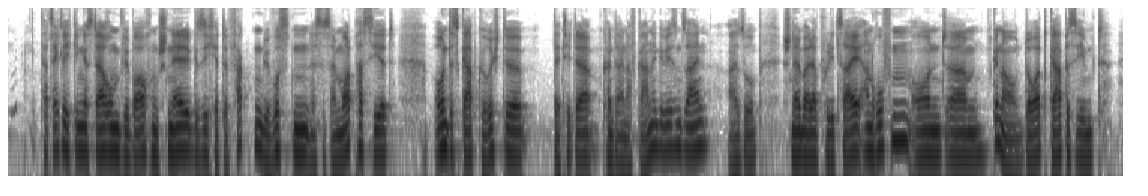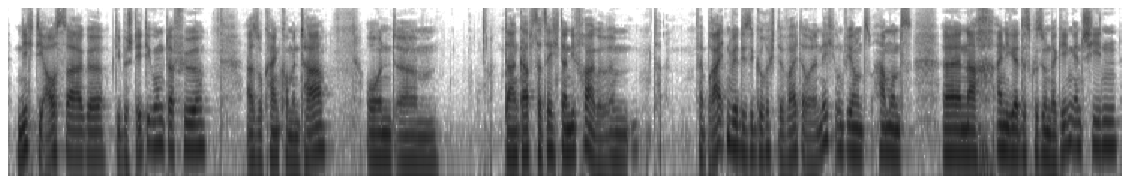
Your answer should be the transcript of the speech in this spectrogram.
tatsächlich ging es darum, wir brauchen schnell gesicherte Fakten. Wir wussten, es ist ein Mord passiert und es gab Gerüchte, der Täter könnte ein Afghane gewesen sein. Also schnell bei der Polizei anrufen und ähm, genau, dort gab es eben nicht die Aussage, die Bestätigung dafür, also kein Kommentar. Und ähm, dann gab es tatsächlich dann die Frage, ähm, verbreiten wir diese Gerüchte weiter oder nicht? Und wir uns, haben uns äh, nach einiger Diskussion dagegen entschieden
